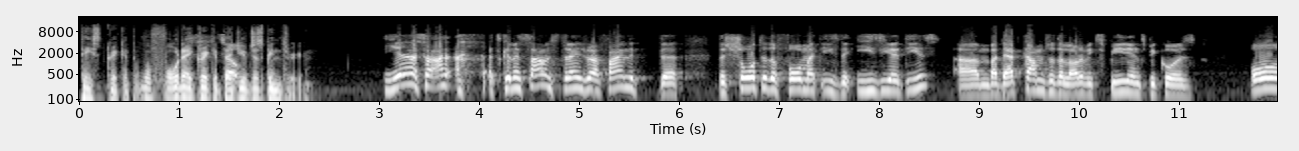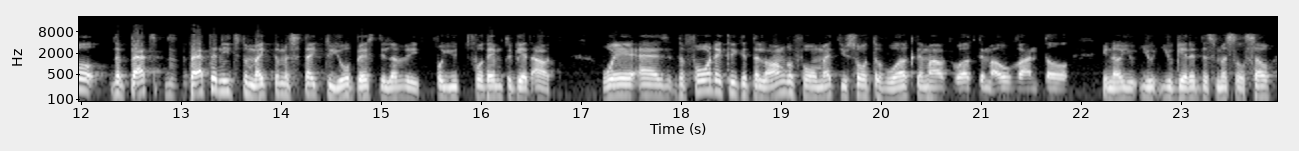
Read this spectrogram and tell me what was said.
Test cricket or four day cricket so, that you've just been through? Yeah, so I, it's going to sound strange, but I find that the the shorter the format is, the easier it is. Um, but that comes with a lot of experience because all the, bat, the batter needs to make the mistake to your best delivery for you for them to get out. Whereas the four-day cricket, the longer format, you sort of work them out, work them over until you know you, you, you get a dismissal. So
